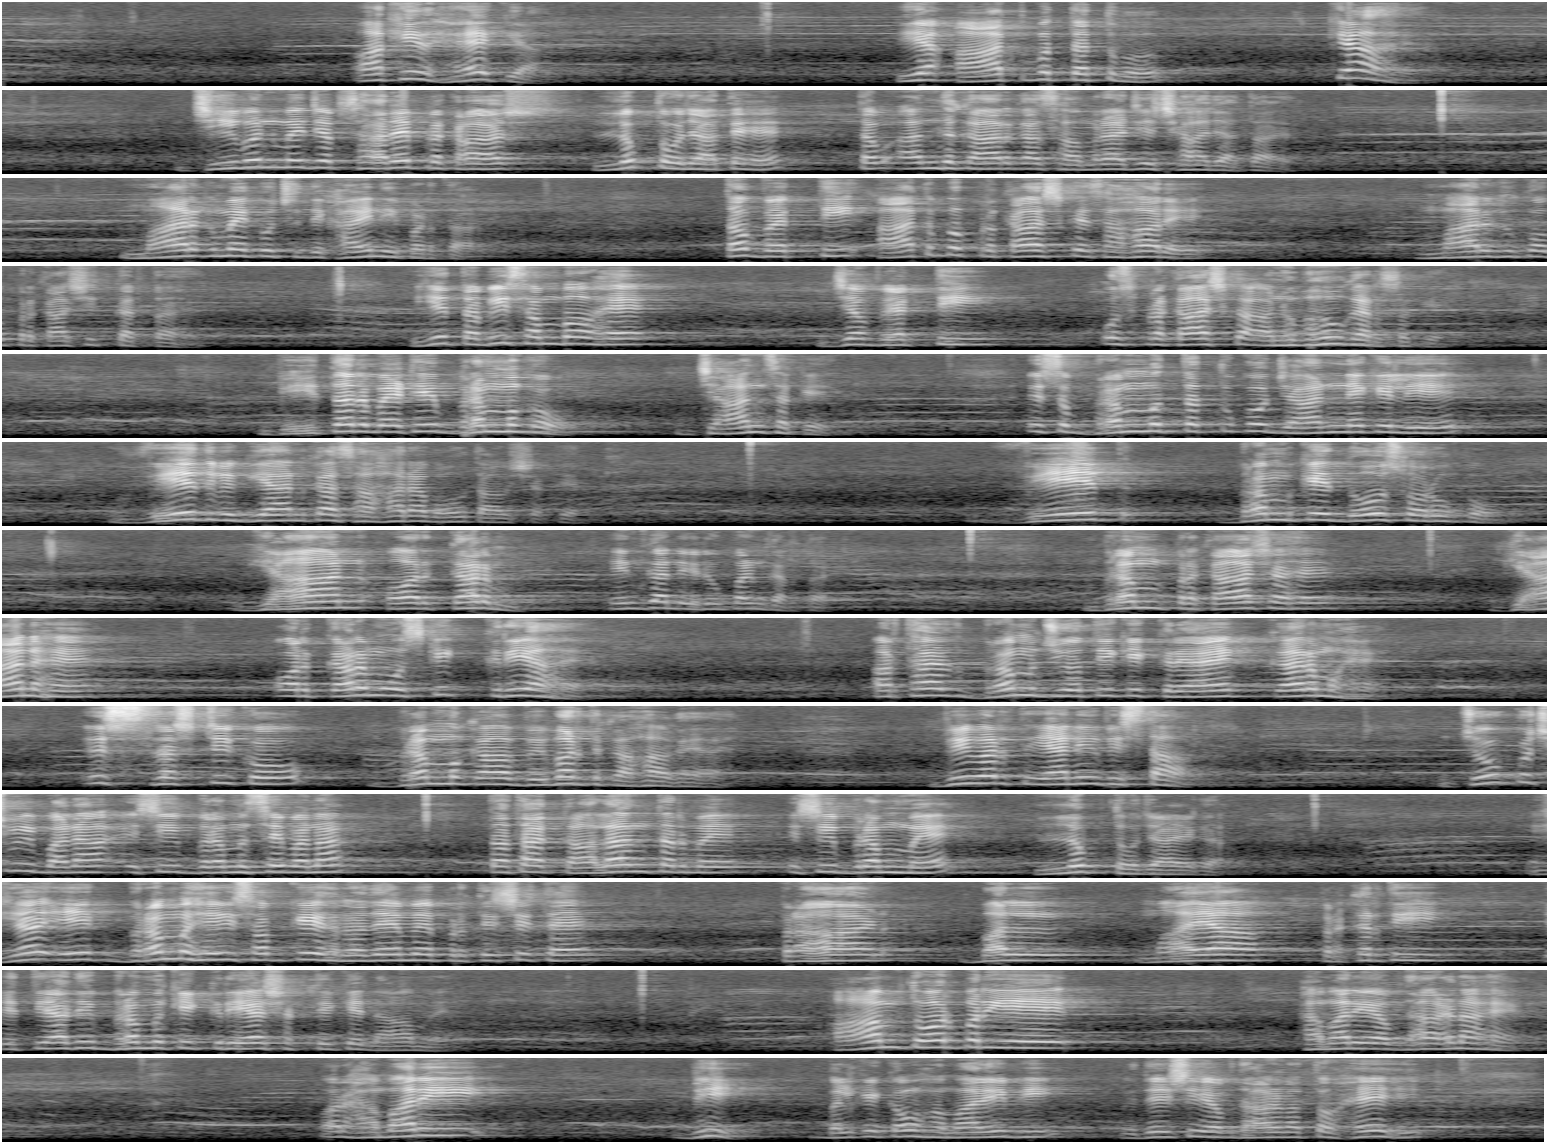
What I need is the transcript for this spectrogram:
आखिर है क्या? यह आत्म तत्व क्या है? जीवन में जब सारे प्रकाश लुप्त हो जाते हैं, तब अंधकार का साम्राज्य छा जाता है। मार्ग में कुछ दिखाई नहीं पड़ता। तब व्यक्ति आत्म प्रकाश के सहारे मार्ग को प्रकाशित करता है। यह तभी संभव है जब व्यक्ति उस प्रकाश का अनुभव कर सके। भीतर बैठे ब्रह्म को जान सके। इस ब्रह्म तत्व को जानने के लिए वेद विज्ञान का सहारा बहुत आवश्यक है। वेद ब्रह्म के दो स्वरूपों, ज्ञान और कर्म, इनका निरूपण करता है। ब्रह्म प्रकाश है, ज्ञान है और कर्म उसकी क्रिया है। अर्थात ब्रह्म ज्योति की क्रियाएँ कर्म है। इस सृष्टि को ब्रह्म का विवर्त कहा गया है। विवर्त यानी विस्तार। जो कुछ भी बना, इसी ब्रह्म से बना, तथा कालांतर में इसी ब्रह्म में लुप्त हो जाएगा। यह एक ब्रह्म ही सबके हृदय में प्रतिष्ठित है। प्राण, बल, माया, प्रकृति, इत्यादि ब्रह्म की क्रिया शक्ति के नाम है। आमतौर पर ये हमारी अवधारणा है और हमारी भी, बल्कि कहूँ हमारी भी विदेशी अवधारणा तो है ही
